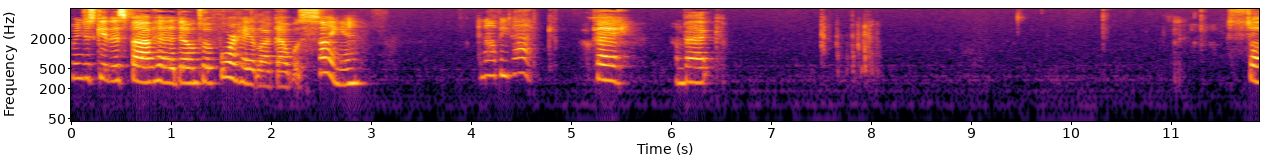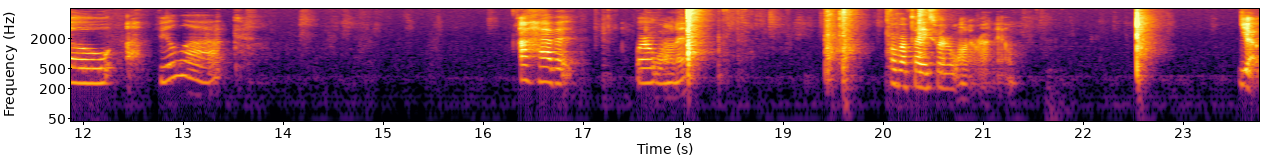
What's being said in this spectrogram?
let me just get this five head down to a forehead like I was saying. And I'll be back. Okay, I'm back. So I feel like I have it where I want it. Or my face where I want it right now. Yeah,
